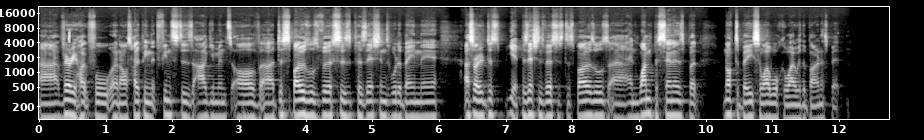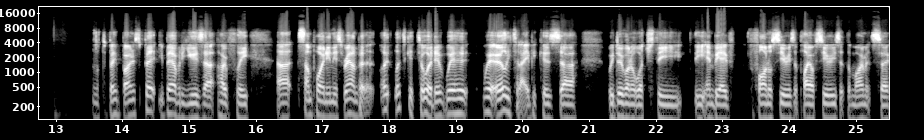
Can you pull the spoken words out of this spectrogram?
Uh, very hopeful, and I was hoping that Finster's argument of uh, disposals versus possessions would have been there. Uh, sorry, just yeah, possessions versus disposals, uh, and one percenters, but not to be. So I walk away with a bonus bet. Not to be bonus bet. You'll be able to use that hopefully uh, some point in this round. But let, us get to it. We're we're early today because uh, we do want to watch the the NBA final series, a playoff series at the moment. So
